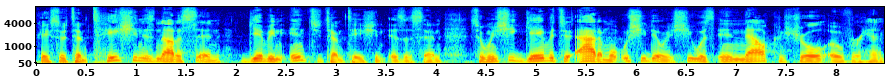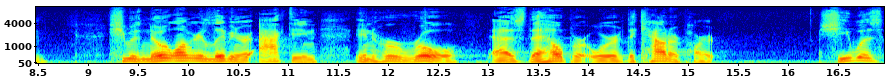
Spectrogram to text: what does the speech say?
okay, so temptation is not a sin, giving into temptation is a sin. So when she gave it to Adam, what was she doing? She was in now control over him. She was no longer living or acting in her role as the helper or the counterpart she was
